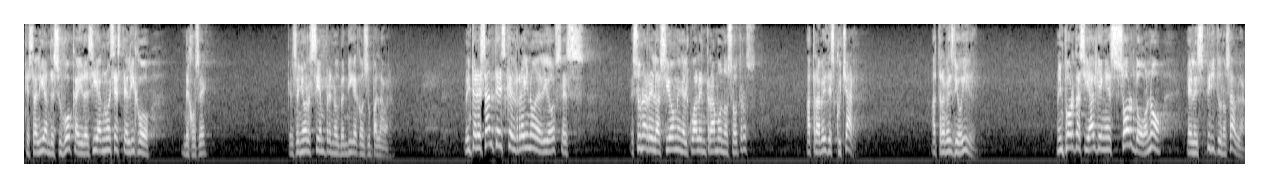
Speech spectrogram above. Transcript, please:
que salían de su boca y decían, ¿no es este el hijo de José? Que el Señor siempre nos bendiga con su palabra. Lo interesante es que el reino de Dios es, es una relación en la cual entramos nosotros a través de escuchar a través de oír. No importa si alguien es sordo o no, el Espíritu nos habla.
